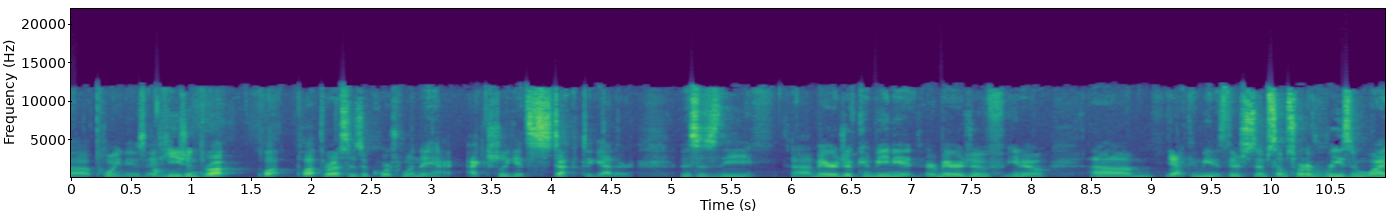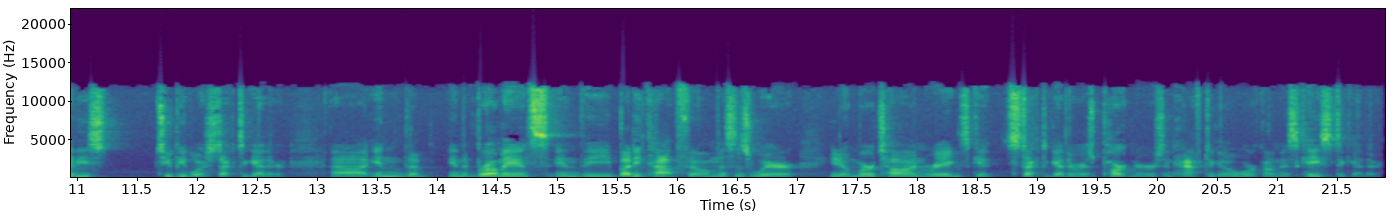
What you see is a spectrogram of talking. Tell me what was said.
uh, point is. Adhesion plot, plot thrust is, of course, when they ha- actually get stuck together. This is the uh, marriage of convenience or marriage of you know um, yeah convenience. There's some, some sort of reason why these two people are stuck together. Uh, in the in the bromance in the buddy cop film, this is where you know Murtaugh and Riggs get stuck together as partners and have to go work on this case together.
